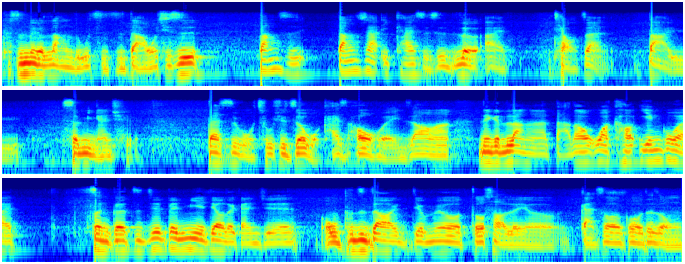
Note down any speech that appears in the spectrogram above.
可是那个浪如此之大，我其实当时当下一开始是热爱挑战大于生命安全，但是我出去之后我开始后悔，你知道吗？那个浪啊打到哇靠淹过来，整个直接被灭掉的感觉，我不知道有没有多少人有感受过这种。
